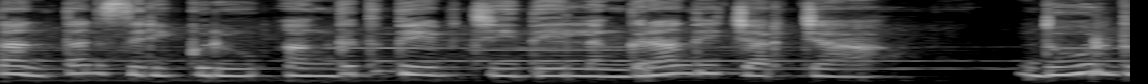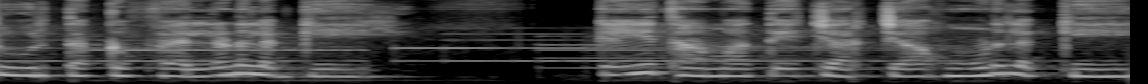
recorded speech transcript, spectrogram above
ਧੰਨ ਧੰਨ ਸ੍ਰੀ ਗੁਰੂ ਅੰਗਦ ਦੇਵ ਜੀ ਦੇ ਲੰਗਰਾਂ ਦੀ ਚਰਚਾ ਦੂਰ ਦੂਰ ਤੱਕ ਫੈਲਣ ਲੱਗੀ। ਕਈ ਥਾਵਾਂ ਤੇ ਚਰਚਾ ਹੋਣ ਲੱਗੀ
